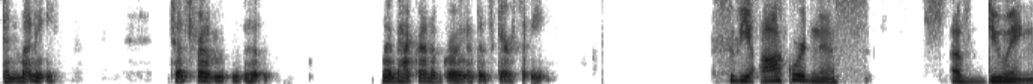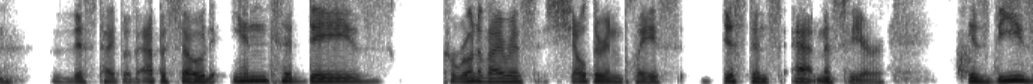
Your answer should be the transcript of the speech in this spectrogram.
and money just from the, my background of growing up in scarcity. So the awkwardness of doing this type of episode in today's coronavirus shelter in place distance atmosphere is these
